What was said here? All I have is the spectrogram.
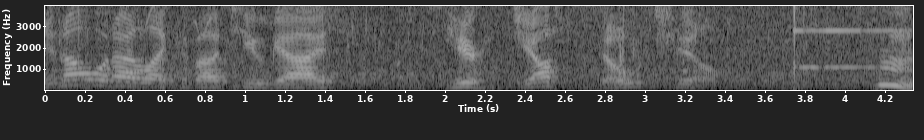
you know what I like about you guys? You're just so chill. Hmm.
